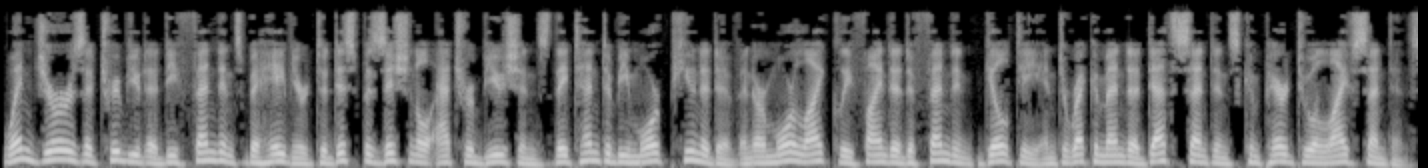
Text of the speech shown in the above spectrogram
When jurors attribute a defendant's behavior to dispositional attributions they tend to be more punitive and are more likely to find a defendant guilty and to recommend a death sentence compared to a life sentence.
